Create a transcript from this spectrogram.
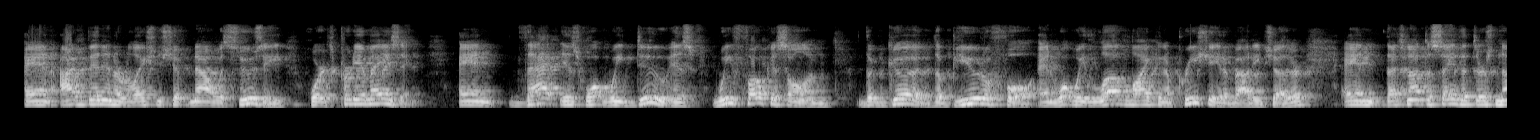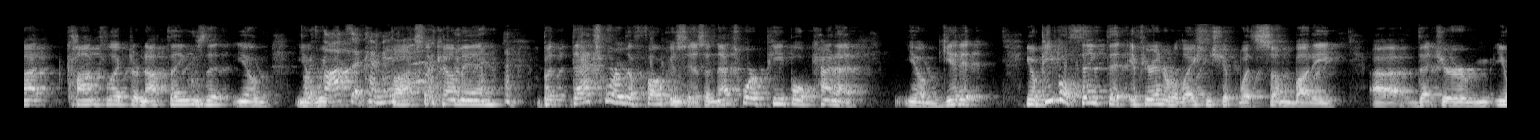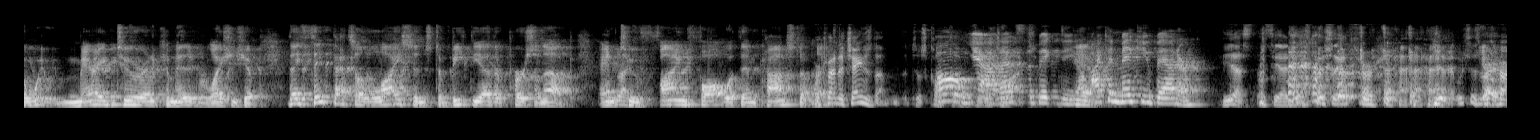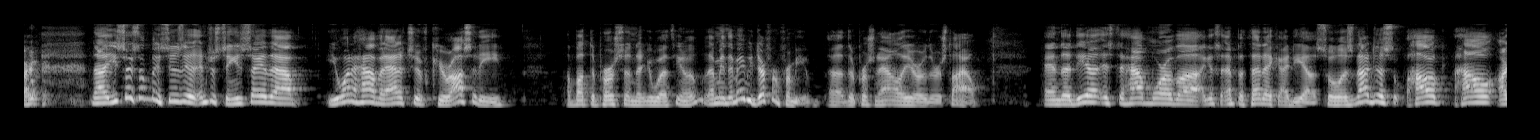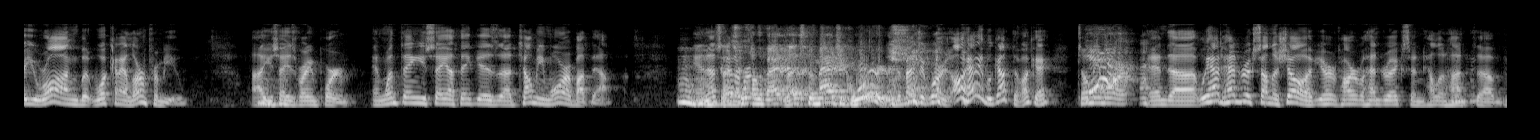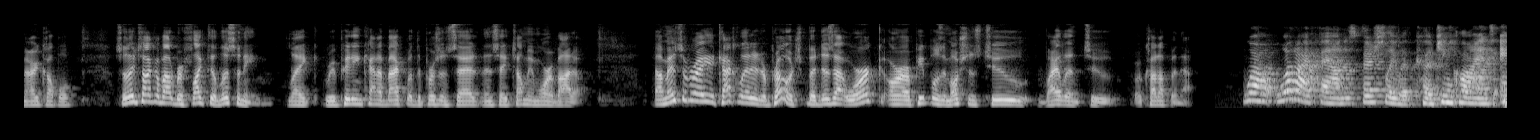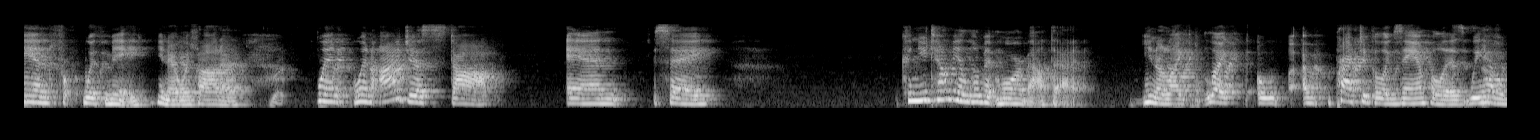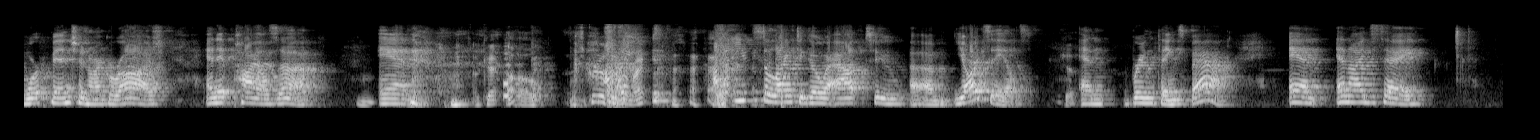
And I've been in a relationship now with Susie where it's pretty amazing. And that is what we do is we focus on the good, the beautiful, and what we love, like, and appreciate about each other. And that's not to say that there's not conflict or not things that, you know, you Or know, we- thoughts that come in. thoughts that come in. But that's where the focus is, and that's where people kind of, you know, get it. You know, people think that if you're in a relationship with somebody uh, that you're, you know, married to or in a committed relationship, they think that's a license to beat the other person up and to find fault with them constantly. We're trying to change them. Just called Oh to- to yeah, that's want. the big deal. Yeah. I can make you better. Yes, that's the idea, especially after, which is very hard. Now, you say something, Susie, interesting. You say that you want to have an attitude of curiosity about the person that you're with. You know, I mean, they may be different from you, uh, their personality or their style. And the idea is to have more of a, I guess, an empathetic idea. So it's not just how how are you wrong, but what can I learn from you? Uh, You say is very important. And one thing you say, I think, is uh, tell me more about that. And that's, that's, kind of of the that's the magic words. the magic words. Oh, hey, we got them. Okay, tell me more. And uh, we had Hendrix on the show. Have you heard of Harville Hendrix and Helen Hunt, uh, married couple? So they talk about reflective listening, like repeating kind of back what the person said, and then say, "Tell me more about it." I mean, it's a very calculated approach, but does that work, or are people's emotions too violent to or caught up in that? Well, what I found, especially with coaching clients and for, with me, you know, with Otto, Right. when when I just stop and say, "Can you tell me a little bit more about that?" You know, like like a, a practical example is we have a workbench in our garage, and it piles up. And Okay. Uh oh. That's criticism, right? I used to like to go out to um, yard sales Yeah. and bring things back, and and I'd say,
